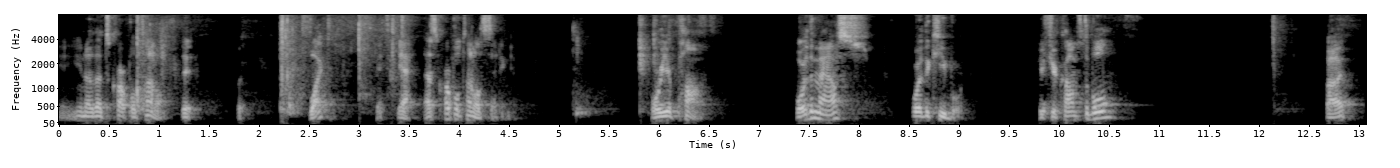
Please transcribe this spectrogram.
You know, that's carpal tunnel. What? Yeah, that's carpal tunnel setting Or your palm, or the mouse, or the keyboard. If you're comfortable, But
